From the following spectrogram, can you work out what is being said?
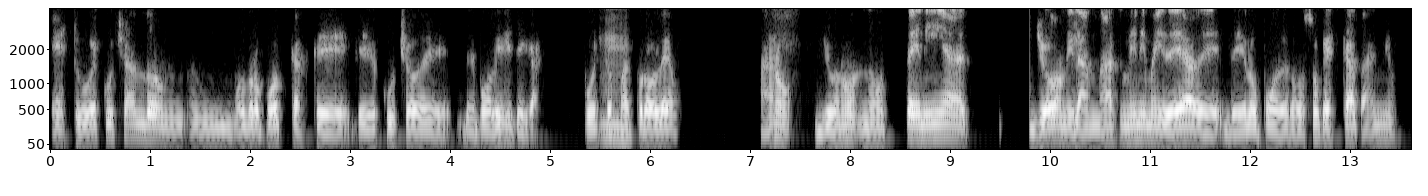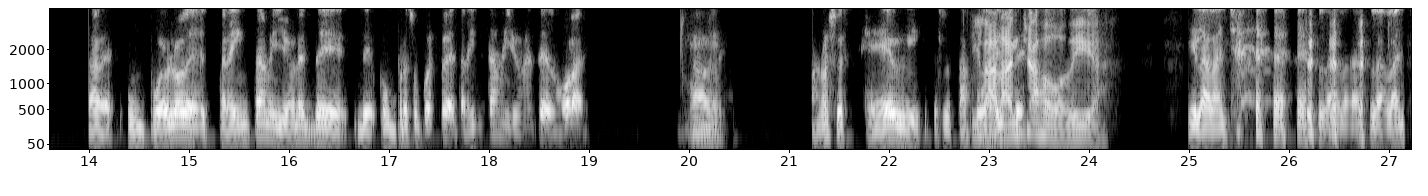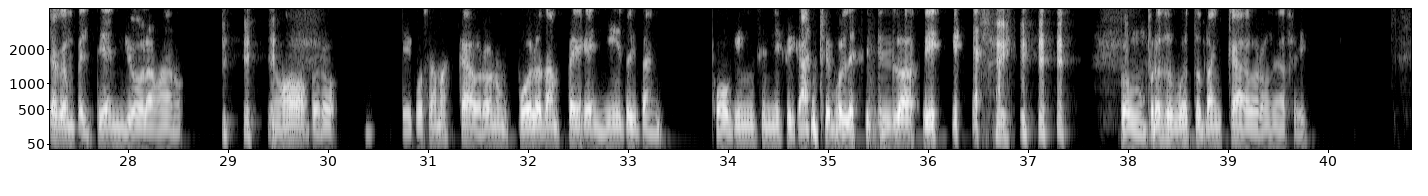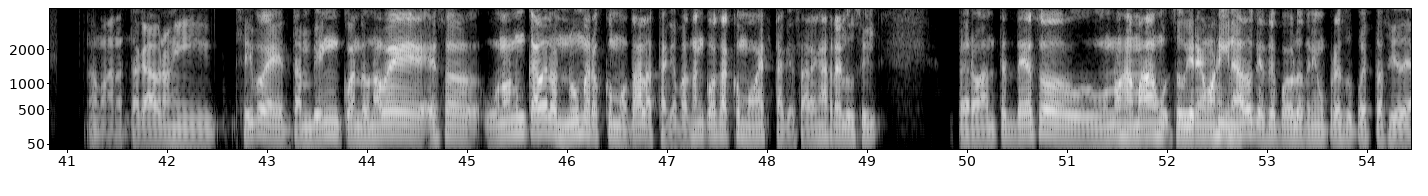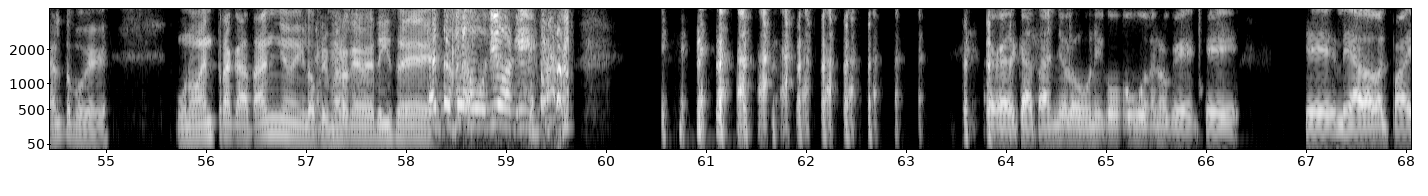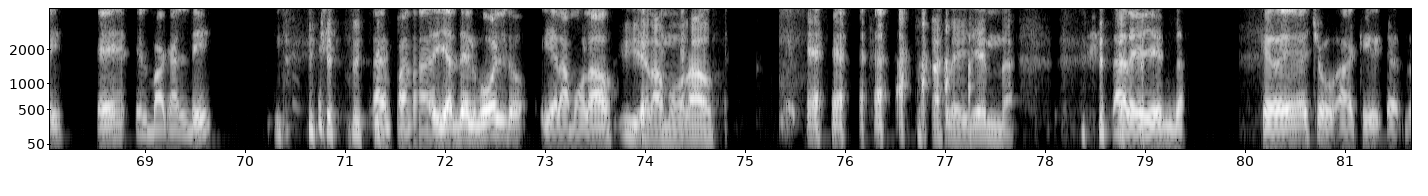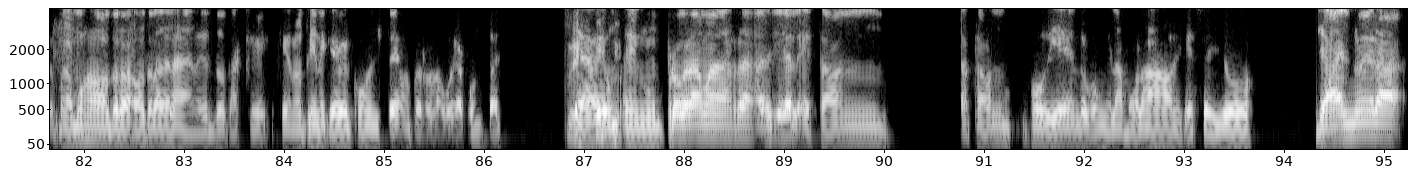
estuve escuchando un, un otro podcast que, que yo escucho de, de política, puesto Mm. para el problema. Mano, yo no, no tenía yo ni la más mínima idea de, de lo poderoso que es Cataño. ¿Sabes? Un pueblo de 30 millones de, de, con un presupuesto de 30 millones de dólares. ¿Sabes? Mano, eso es heavy, eso está y la fuerte. lancha jodía. Y la lancha, la, la- la lancha convertida en yo, la mano. No, pero qué cosa más cabrón, un pueblo tan pequeñito y tan fucking insignificante, por decirlo así, Sí. con un presupuesto tan cabrón así. No, mano, está cabrón. Y sí, porque también cuando uno ve eso, uno nunca ve los números como tal, hasta que pasan cosas como esta, que salen a relucir. Pero antes de eso, uno jamás se hubiera imaginado que ese pueblo tenía un presupuesto así de alto, porque uno entra a Cataño y lo primero que dice es, Esto se jodió aquí. El Cataño lo único bueno que, que, que le ha dado al país es el bacardí, sí, las empanadillas del gordo y el amolado. y el amolado, la leyenda. la leyenda. Que de hecho, aquí eh, vamos a otra, otra de las anécdotas que, que no tiene que ver con el tema, pero la voy a contar. Sí. Que había un- en un programa radial estaban, estaban jodiendo con el amolado y qué sé yo. Ya él no era,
